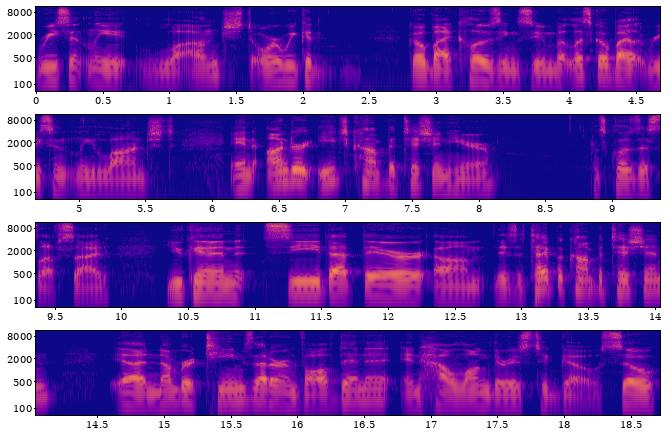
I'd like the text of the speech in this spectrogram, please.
recently launched, or we could go by closing soon, but let's go by recently launched. And under each competition here, let's close this left side, you can see that there um, is a type of competition, a number of teams that are involved in it, and how long there is to go. So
